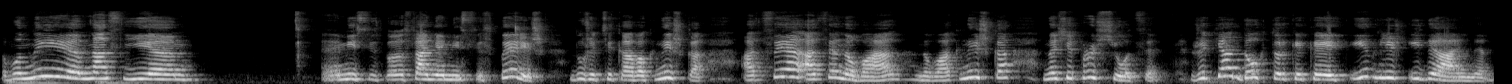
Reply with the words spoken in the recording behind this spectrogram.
Вони в нас є місіс, остання місіс Періш, дуже цікава книжка. А це, а це нова, нова книжка. Значить, про що це? Життя докторки Кейт Інгліш ідеальне.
